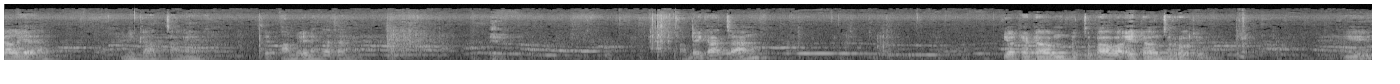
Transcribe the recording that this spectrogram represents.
ya tutorial ya ini kacangnya saya tambahin kacangnya tambah kacang ya ada daun bawah eh daun jeruk deh Oke.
